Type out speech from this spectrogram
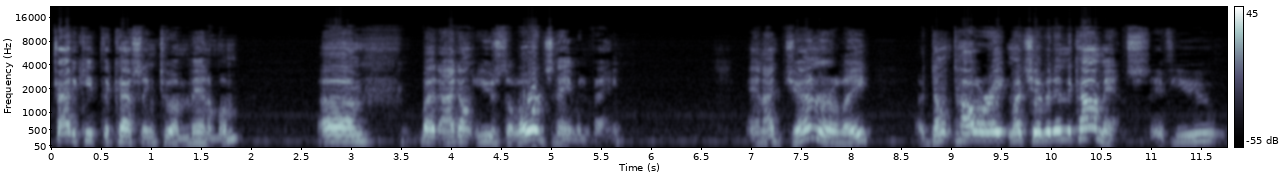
try to keep the cussing to a minimum. Um, but I don't use the Lord's name in vain. And I generally don't tolerate much of it in the comments. If you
